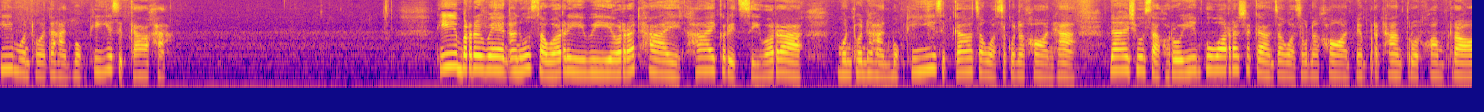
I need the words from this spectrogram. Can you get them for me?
พี่ๆมณฑลทหารบกที่ 29 ค่ะ ที่บริเวณอนุสาวรีย์วีรไทย ค่ายกริศศรีวรา มณฑลทหารบกที่ 29 จังหวัดสกลนครค่ะ นายชูศักดิ์รู้ยิ่งผู้ว่าราชการจังหวัดสกลนคร เป็นประธานตรวจความพร้อม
